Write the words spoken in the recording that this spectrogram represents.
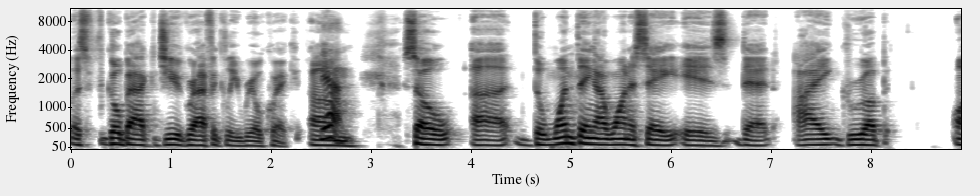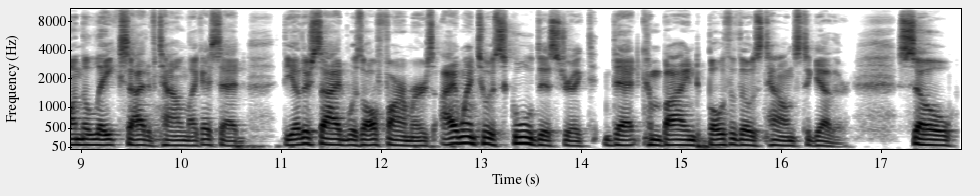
let's go back geographically real quick. Um, yeah. So uh, the one thing I want to say is that I grew up on the lake side of town. Like I said, the other side was all farmers. I went to a school district that combined both of those towns together. So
